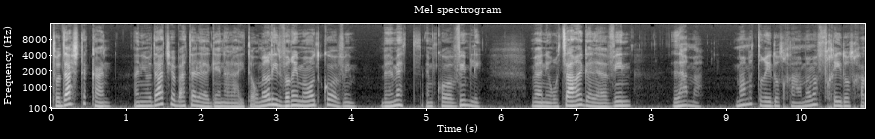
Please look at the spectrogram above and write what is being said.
תודה שאתה כאן, אני יודעת שבאת להגן עליי, אתה אומר לי דברים מאוד כואבים, באמת, הם כואבים לי. ואני רוצה רגע להבין למה. מה מטריד אותך? מה מפחיד אותך?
